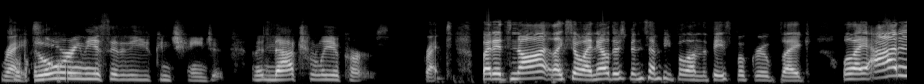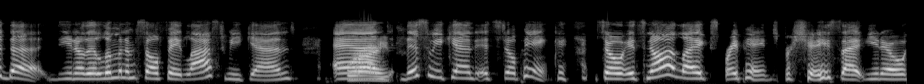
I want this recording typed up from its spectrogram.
Right. So by lowering the acidity, you can change it, and it naturally occurs. Right. But it's not like so I know there's been some people on the Facebook group like, well, I added the, you know, the aluminum sulfate last weekend and right. this weekend it's still pink. So it's not like spray paint chase that, you know,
